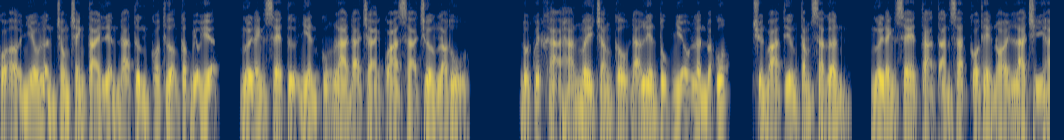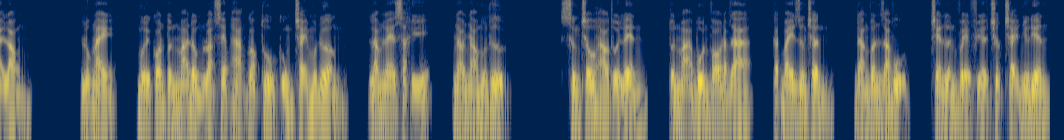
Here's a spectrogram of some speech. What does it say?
có ở nhiều lần trong tranh tài liền đã từng có thượng cấp biểu hiện, người đánh xe tự nhiên cũng là đã trải qua xa trường lao thủ. Đột quyết khả hãn mây trắng câu đã liên tục nhiều lần bật cút, truyền bá tiếng tăm xa gần, người đánh xe tà tàn sát có thể nói là trí hài lòng. Lúc này, mười con tuấn mã đồng loạt xếp hạng góc thủ cùng chạy một đường, lăm le sắc khí, nhao nhao muốn thử. Sừng châu hào thổi lên, tuấn mã bốn vó đạp ra, cắt bay dương trần, đàng vân giá vụ, chen lấn về phía trước chạy như điên.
